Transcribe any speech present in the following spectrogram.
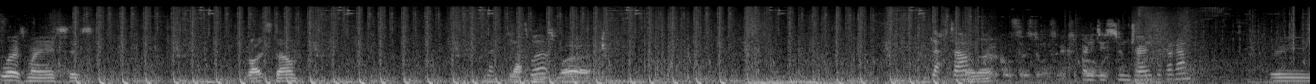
Where's my aces? Lights down. Left needs work. Nothing's work. Left down. Alright. Critical systems I'm gonna do some drones if I can. Three,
